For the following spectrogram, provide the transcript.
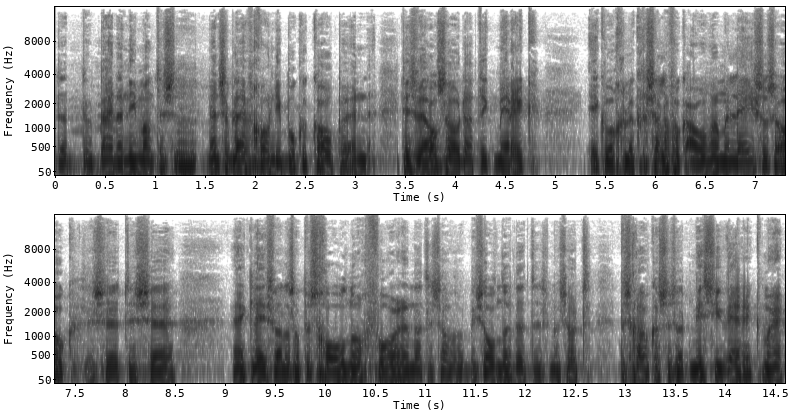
dat doet bijna niemand. Dus mm. mensen blijven gewoon die boeken kopen. En het is wel zo dat ik merk, ik word gelukkig zelf ook ouder, maar mijn lezers ook. Dus het is, ik lees wel eens op een school nog voor en dat is wel wat bijzonder. Dat is mijn soort, beschouw ik als een soort missiewerk, maar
